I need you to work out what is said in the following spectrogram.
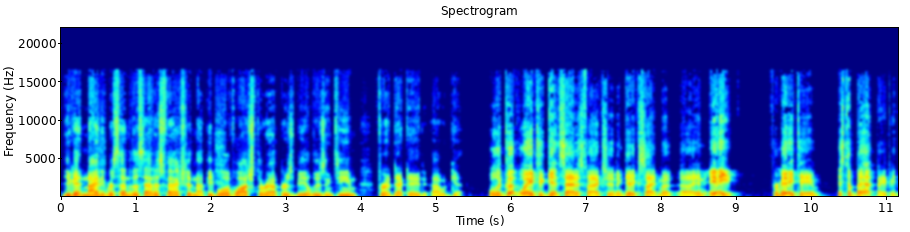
you get ninety percent of the satisfaction that people have watched the Raptors be a losing team for a decade uh, would get. Well, a good way to get satisfaction and get excitement uh, in any from any team is to bet, baby.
